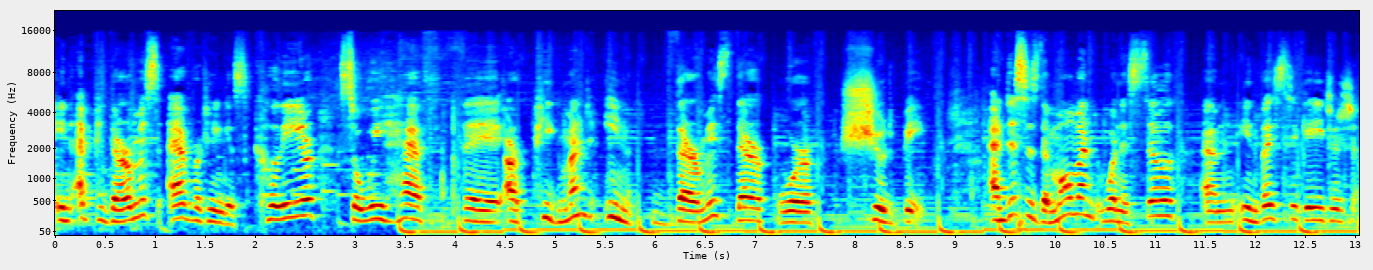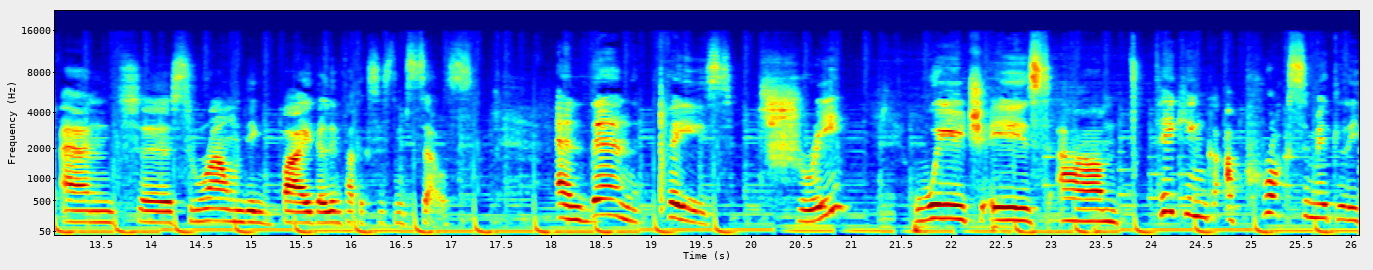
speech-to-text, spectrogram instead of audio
in epidermis, everything is clear, so we have the our pigment in dermis there where should be. And this is the moment when it's still um, investigated and uh, surrounding by the lymphatic system cells. And then phase three, which is um, taking approximately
